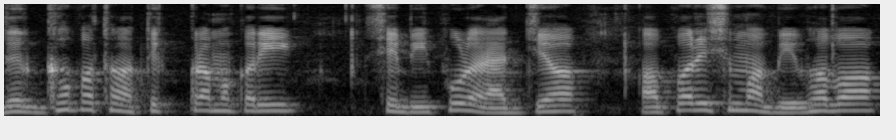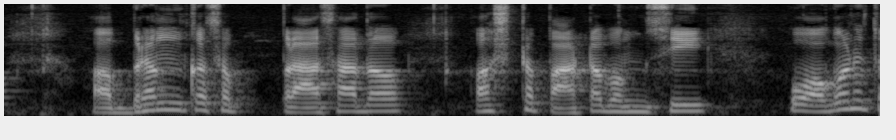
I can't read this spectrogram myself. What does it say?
ଦୀର୍ଘପଥ ଅତିକ୍ରମ କରି ସେ ବିପୁଳ ରାଜ୍ୟ ଅପରିସୀମ ବିଭବ ଅଭ୍ରଙ୍କସ ପ୍ରାସାଦ ଅଷ୍ଟପାଟବଂଶୀ ଓ ଅଗଣିତ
